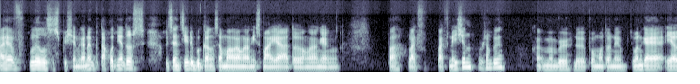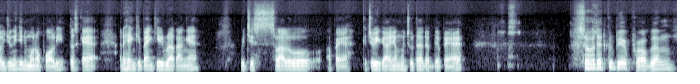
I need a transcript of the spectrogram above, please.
I have little suspicion karena takutnya terus lisensinya dipegang sama orang-orang Ismaya atau orang-orang yang apa Live Live Nation or something. Can't remember the promoter name. Cuman kayak ya ujungnya jadi monopoli terus kayak ada Hengki Pengki di belakangnya which is selalu apa ya kecurigaan yang muncul terhadap DPR. So that could be a problem.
